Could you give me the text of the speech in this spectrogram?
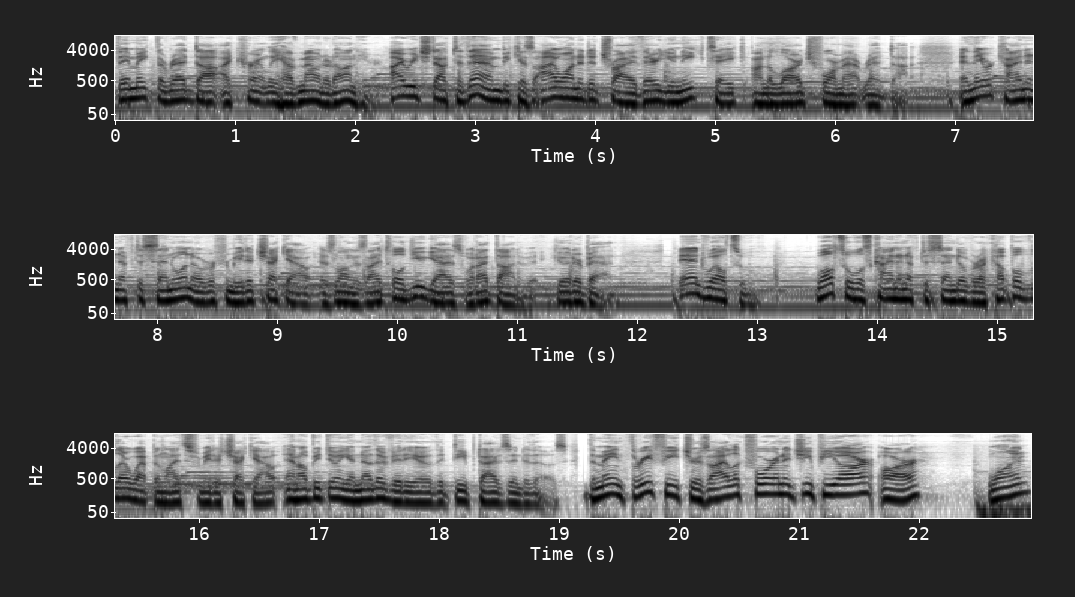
They make the red dot I currently have mounted on here. I reached out to them because I wanted to try their unique take on a large format red dot, and they were kind enough to send one over for me to check out as long as I told you guys what I thought of it, good or bad and Weltool. Weltool was kind enough to send over a couple of their weapon lights for me to check out, and I'll be doing another video that deep dives into those. The main three features I look for in a GPR are 1.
